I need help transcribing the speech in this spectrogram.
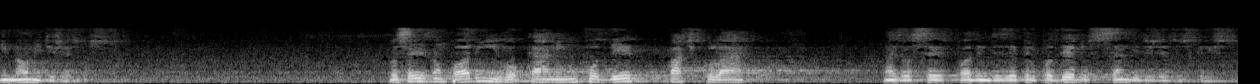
Em nome de Jesus. Vocês não podem invocar nenhum poder particular, mas vocês podem dizer pelo poder do sangue de Jesus Cristo.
